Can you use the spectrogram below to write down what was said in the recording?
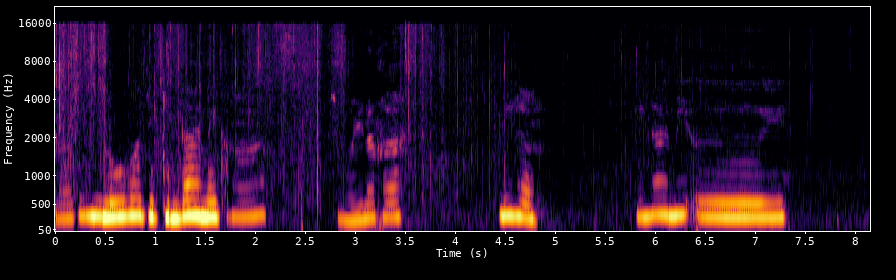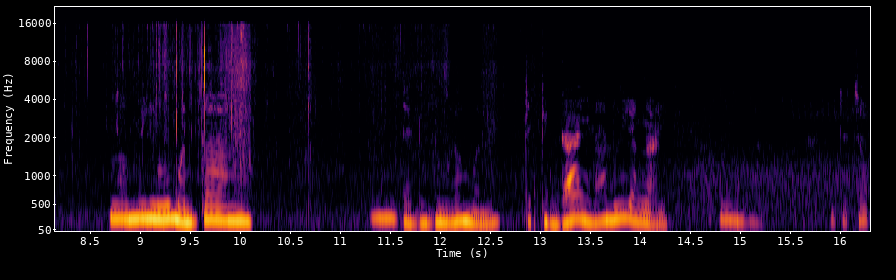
เราก็ไม่รู้ว่าจะกินได้ไหมคะ สวยนะคะ นี่ค่ะ กินได้ไหมเอ่ย เราไม่รู้เหมือนกันอืมแต่ดูดูๆแล้วเหมือนจะกินได้นะหรือยังไงนี่ค่ะมันจะชอบ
